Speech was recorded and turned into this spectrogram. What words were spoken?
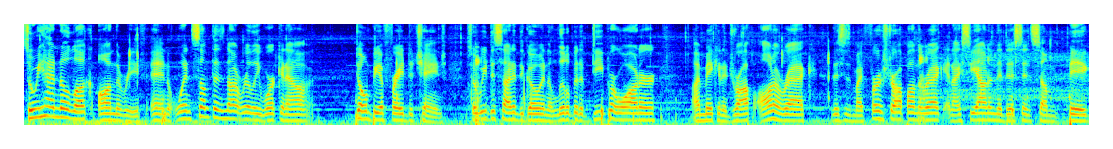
So we had no luck on the reef, and when something's not really working out, don't be afraid to change. So we decided to go in a little bit of deeper water. I'm making a drop on a wreck. This is my first drop on the wreck, and I see out in the distance some big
